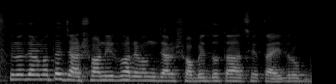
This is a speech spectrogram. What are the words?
স্পিনোজার মতে যার স্বনির্ভর এবং যার সবেদ্যতা আছে, তাই দ্রব্য।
